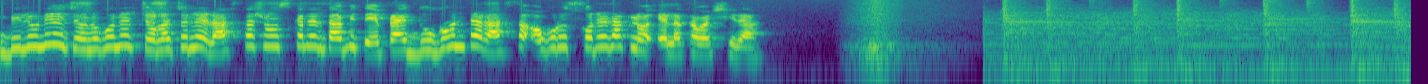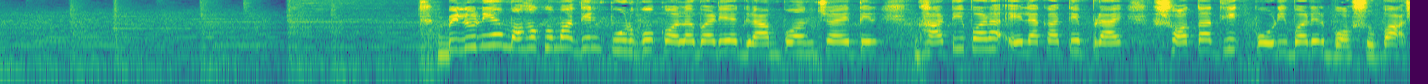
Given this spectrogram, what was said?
বিলুনিয়া জনগণের চলাচলের রাস্তা সংস্কারের দাবিতে প্রায় দু ঘণ্টা রাস্তা অবরোধ করে রাখল এলাকাবাসীরা। বিলুনিয়া মহকুমাধীন পূর্ব কলাবাড়িয়া গ্রাম পঞ্চায়েতের ঘাটিপাড়া এলাকাতে প্রায় শতাধিক পরিবারের বসবাস।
